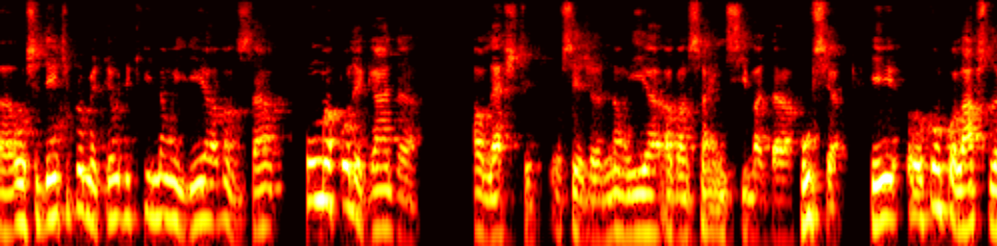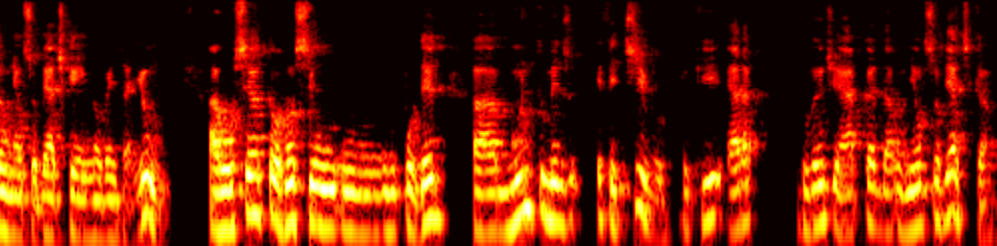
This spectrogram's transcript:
uh, o Ocidente prometeu de que não iria avançar uma polegada ao leste, ou seja, não ia avançar em cima da Rússia. E com o colapso da União Soviética em 91, a Rússia tornou-se um, um, um, poder uh, muito menos efetivo do que era durante a época da União Soviética.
